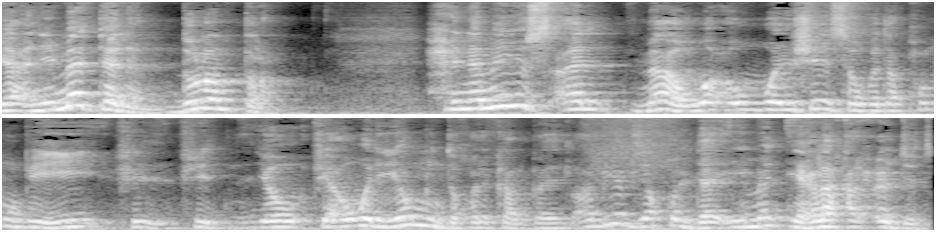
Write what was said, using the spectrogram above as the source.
يعني مثلا دونالد ترامب. حينما يسأل ما هو أول شيء سوف تقوم به في في يوم في أول يوم من دخولك البيت الأبيض يقول دائما إغلاق الحدود.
